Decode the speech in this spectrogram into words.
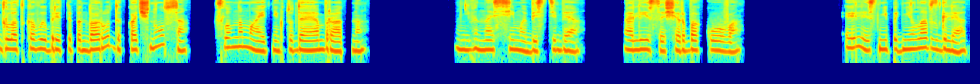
Гладко выбритый подбородок качнулся, словно маятник туда и обратно. Невыносимо без тебя. Алиса Щербакова. Элис не подняла взгляд,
